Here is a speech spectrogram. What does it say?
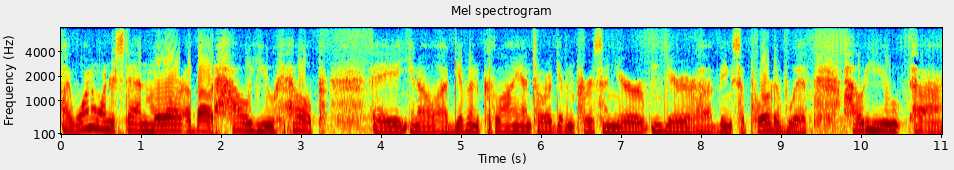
I want to understand more about how you help a you know a given client or a given person you're you're uh, being supportive with, how do you uh,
